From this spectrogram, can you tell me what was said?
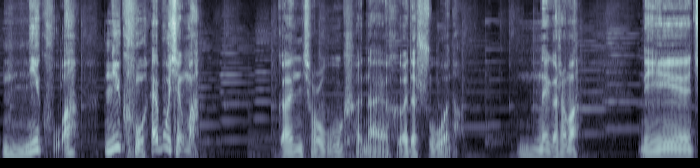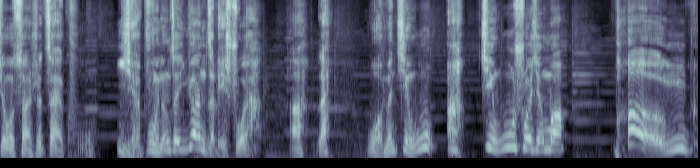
你苦啊，你苦还不行吗？甘球无可奈何的说道：“那个什么。”你就算是再苦，也不能在院子里说呀！啊，来，我们进屋啊，进屋说行不？胖哥，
